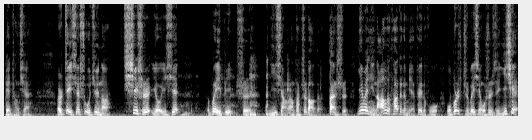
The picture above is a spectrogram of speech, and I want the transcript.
变成钱。而这些数据呢，其实有一些未必是你想让他知道的。但是因为你拿了他这个免费的服务，我不是指微信，我是指一切。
